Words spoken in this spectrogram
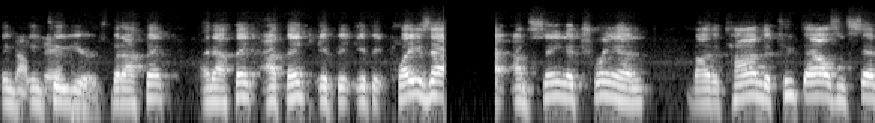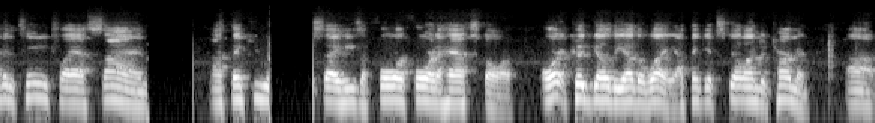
in, in two years. But I think and I think I think if it if it plays out, I'm seeing a trend. By the time the 2017 class signs, I think you would say he's a four, four and a half star, or it could go the other way. I think it's still undetermined. Uh,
